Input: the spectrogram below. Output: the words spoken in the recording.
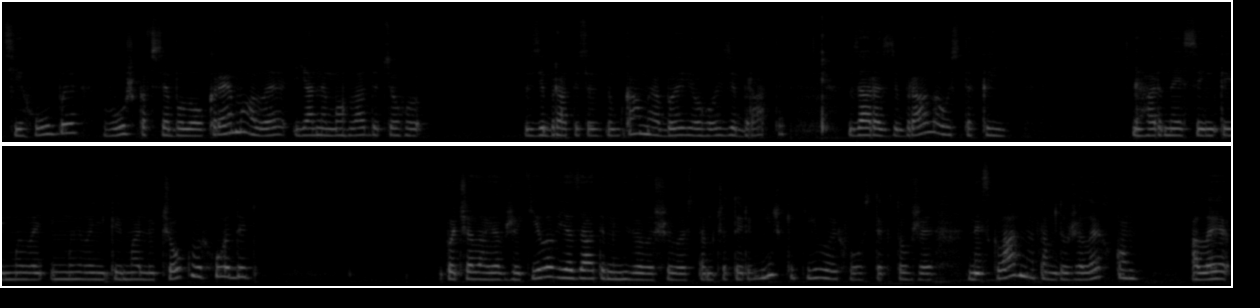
ці губи, вушка, все було окремо, але я не могла до цього зібратися з думками, аби його зібрати. Зараз зібрала ось такий гарнесенький, миле- миленький малючок виходить. Почала я вже тіло в'язати, мені залишилось там чотири ніжки, тіло і хвостик. То вже не складно, там дуже легко. Але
